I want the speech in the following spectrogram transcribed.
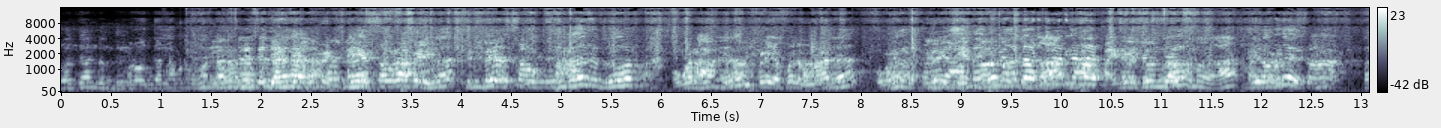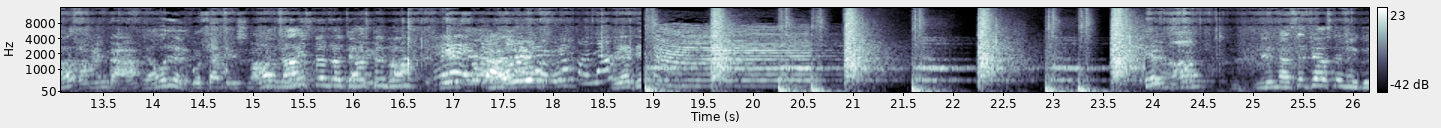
వద్దంటుంది ఎవరా? నా ఇష్టం రా చేస్తాను రా నేను మెసేజ్ చేస్తాను నీకు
